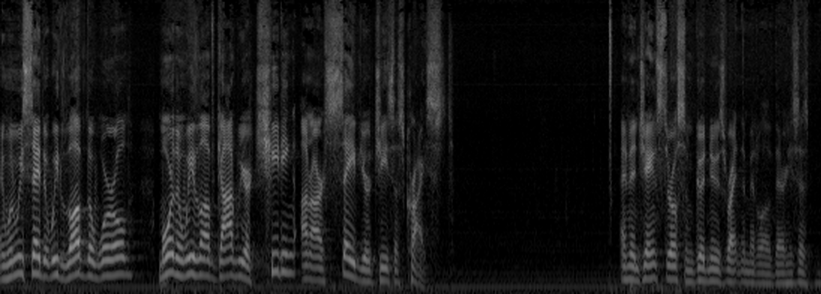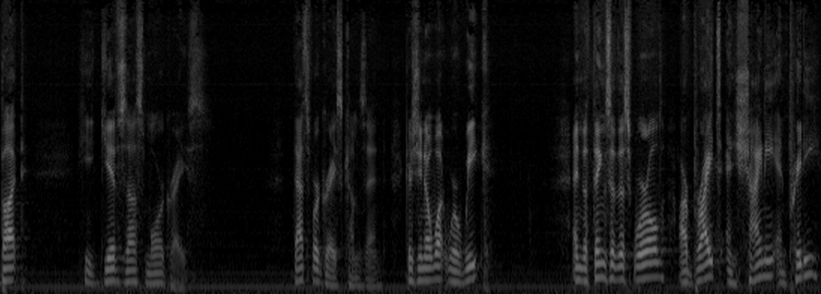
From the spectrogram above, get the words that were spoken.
And when we say that we love the world more than we love God, we are cheating on our Savior, Jesus Christ. And then James throws some good news right in the middle of there. He says, But he gives us more grace. That's where grace comes in. Because you know what? We're weak. And the things of this world are bright and shiny and pretty.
